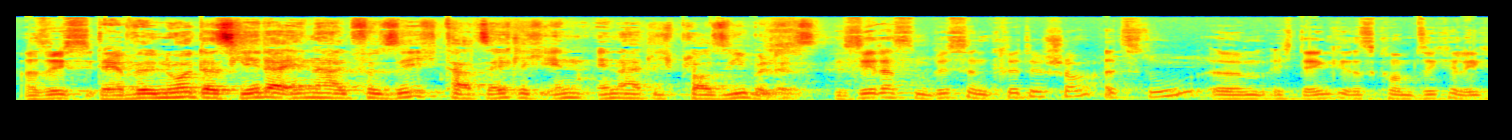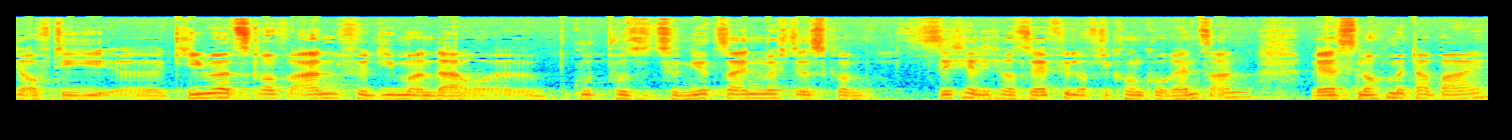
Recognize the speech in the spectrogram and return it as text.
Also ich, der will nur, dass jeder Inhalt für sich tatsächlich in, inhaltlich plausibel ist. Ich sehe das ein bisschen kritischer als du. Ähm, ich denke, das kommt sicherlich auf die äh, Keywords drauf an, für die man da äh, gut positioniert sein möchte. Es kommt sicherlich auch sehr viel auf die Konkurrenz an. Wer ist noch mit dabei?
